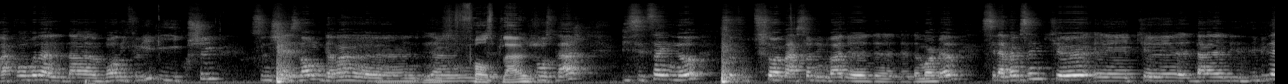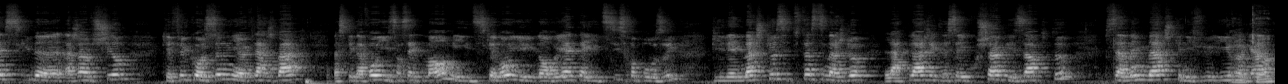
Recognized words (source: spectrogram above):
à fond on va dans, dans voir Nick Fury puis il est couché sur une chaise longue devant euh, Une un- fausse plage. Une fausse plage. Puis cette scène-là, ça faut que tu sois un master de l'univers de, de, de- de Marvel. C'est la même scène que, euh, que dans le début de la série de Agent of Shield, que Phil Coulson, il y a un flashback, parce que le fond il est censé être mort, mais il dit que non, il l'a envoyé à Tahiti se reposer. Puis l'image qu'il y a, c'est tout le temps cette image-là, la plage avec le soleil couchant, les arbres, tout ça. Puis c'est la même image que Nick Fury Ok. regarde.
